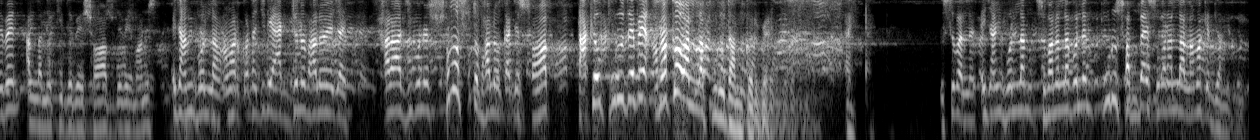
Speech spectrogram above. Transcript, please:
দেবেন, আল্লাহ নেকি দেবে সব দেবে মানুষ। এই যে আমি বললাম, আমার কথা যদি একজনের ভালো হয়ে যায়, সারা জীবনের সমস্ত ভালো কাজে সব তাকেও পুরো দেবে, আমাকেও আল্লাহ পুরো দান করবে। বুঝতে পারলেন? এই যে আমি বললাম সুবান আল্লাহ বললেন, পুরো সব ব্যয় সুবান আল্লাহ আমাকে দান করবে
